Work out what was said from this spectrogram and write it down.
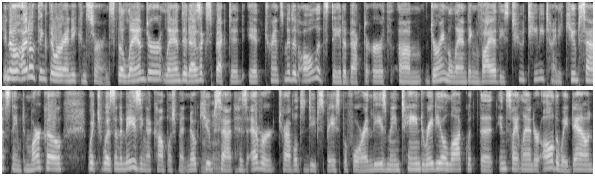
You know, I don't think there were any concerns. The lander landed as expected. It transmitted all its data back to Earth um, during the landing via these two teeny tiny CubeSats named MARCO, which was an amazing accomplishment. No mm-hmm. CubeSat mm-hmm. has ever traveled to deep space before, and these maintained radio lock with the InSight lander all the way down.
